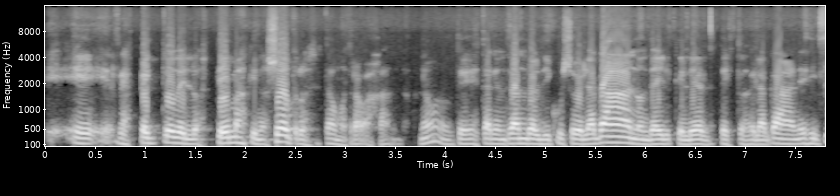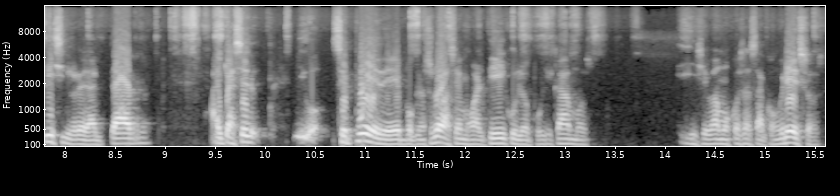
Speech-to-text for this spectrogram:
eh, eh, respecto de los temas que nosotros estamos trabajando. ¿no? Ustedes están entrando al discurso de Lacan, donde hay que leer textos de Lacan, es difícil redactar, hay que hacer, digo, se puede, porque nosotros hacemos artículos, publicamos y llevamos cosas a congresos,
